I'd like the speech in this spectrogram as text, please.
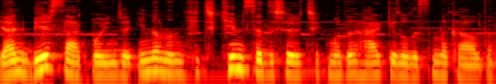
yani bir saat boyunca inanın hiç kimse dışarı çıkmadı. Herkes odasında kaldı.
